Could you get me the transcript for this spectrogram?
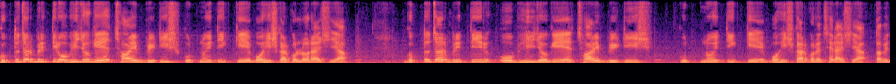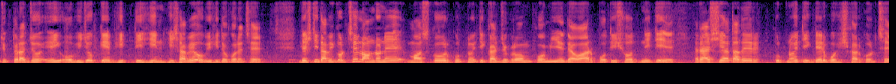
গুপ্তচর বৃত্তির অভিযোগে ছয় ব্রিটিশ কূটনৈতিককে বহিষ্কার করল রাশিয়া। গুপ্তচর বৃত্তির অভিযোগে ছয় ব্রিটিশ কূটনৈতিককে বহিষ্কার করেছে রাশিয়া, তবে যুক্তরাজ্য এই অভিযোগকে ভিত্তিহীন হিসাবে অভিহিত করেছে। দেশটি দাবি করছে, লন্ডনে মস্কোর কূটনৈতিক কার্যক্রম কমিয়ে দেওয়ার প্রতিশোধ নিতে রাশিয়া তাদের কূটনৈতিকদের বহিষ্কার করছে।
